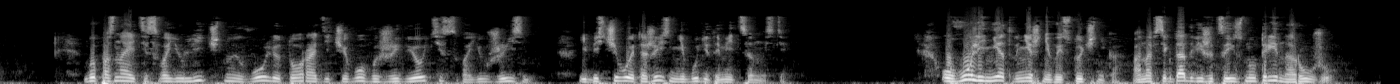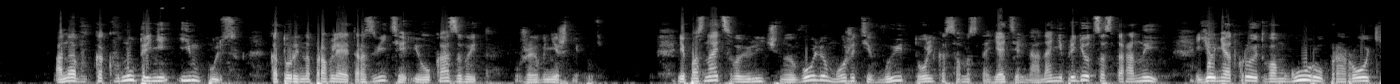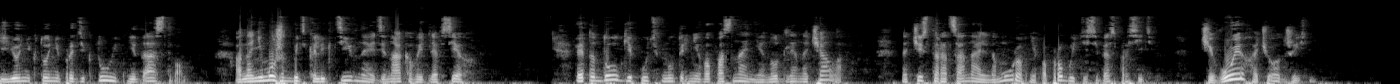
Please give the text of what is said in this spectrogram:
Вы познаете свою личную волю, то, ради чего вы живете свою жизнь, и без чего эта жизнь не будет иметь ценности. У воли нет внешнего источника, она всегда движется изнутри наружу. Она как внутренний импульс, который направляет развитие и указывает уже внешний путь. И познать свою личную волю можете вы только самостоятельно. Она не придет со стороны. Ее не откроют вам гуру, пророки, ее никто не продиктует, не даст вам. Она не может быть коллективной, одинаковой для всех. Это долгий путь внутреннего познания, но для начала на чисто рациональном уровне попробуйте себя спросить, чего я хочу от жизни?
